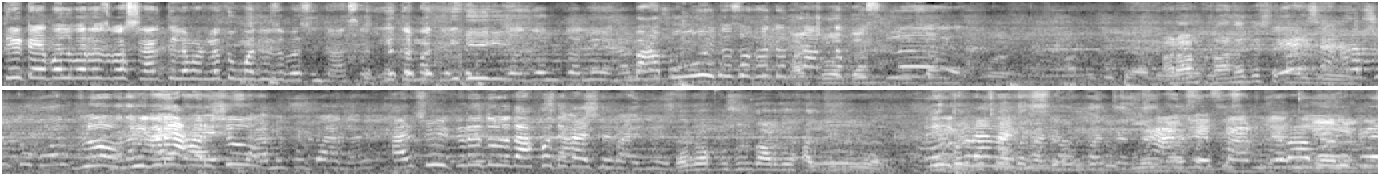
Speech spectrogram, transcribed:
ती टेबलवरच बसणार तिला म्हटलं तू मध्येच असं इथं ना बाबू इथं सगळं त्यांना आता इकडे हर्षू. हर्षू इकडे तुला दाखवते काय ते सगळं पुसून काढतो खालची सगळं. इकडे नाही बाबू इकडे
